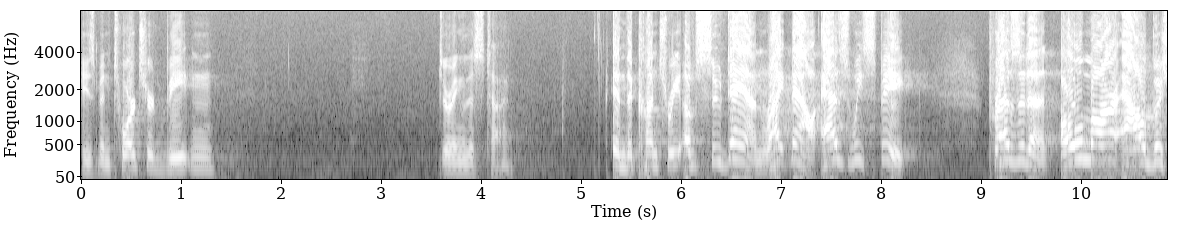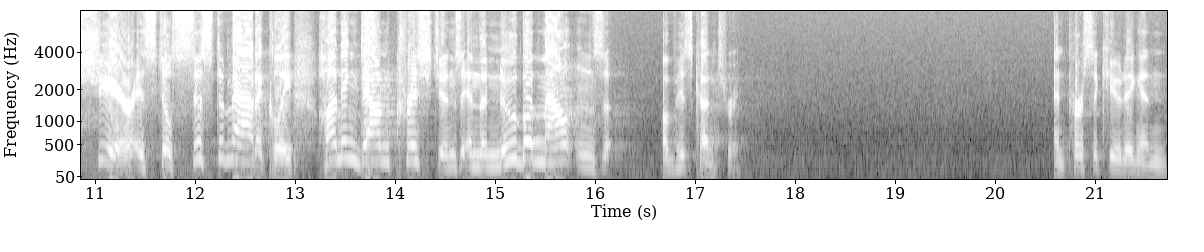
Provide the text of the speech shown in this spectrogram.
He's been tortured, beaten during this time. In the country of Sudan, right now, as we speak, President Omar al Bashir is still systematically hunting down Christians in the Nuba Mountains of his country and persecuting and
